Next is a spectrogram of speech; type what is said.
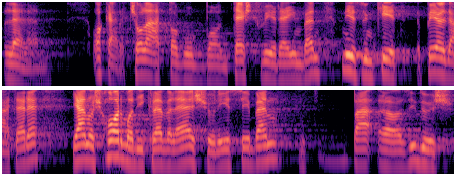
lelem. Akár a családtagokban, testvéreimben. Nézzünk két példát erre. János harmadik levele első részében, az idős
